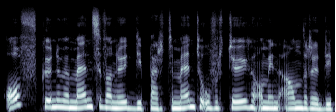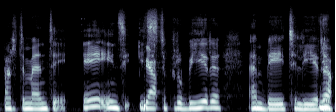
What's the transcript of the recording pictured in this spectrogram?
Of kunnen we mensen vanuit departementen overtuigen om in andere departementen eh, eens iets Ja. te proberen en bij te leren? Ja.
